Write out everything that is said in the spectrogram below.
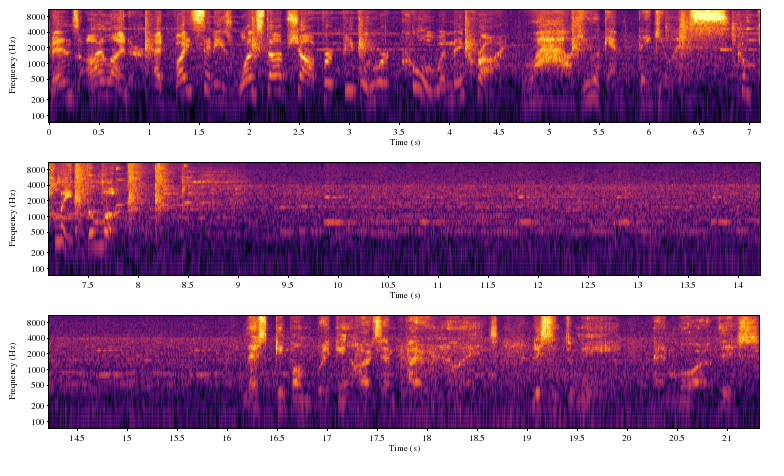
Men's Eyeliner at Vice City's one-stop shop for people who are cool when they cry. Wow, you look ambiguous. Complete the look. Let's keep on breaking hearts and firing lines. Listen to me, and more of this.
